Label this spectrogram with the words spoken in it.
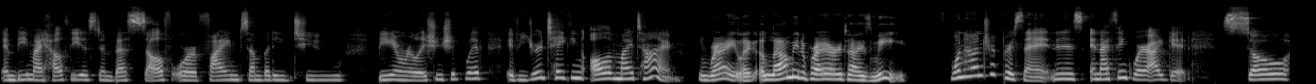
and be my healthiest and best self or find somebody to be in relationship with if you're taking all of my time? right like allow me to prioritize me 100% and, and i think where i get so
